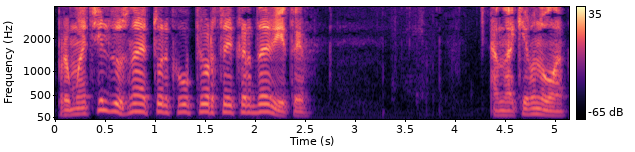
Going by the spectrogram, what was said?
Про Матильду знают только упертые кордовиты. Она кивнула.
